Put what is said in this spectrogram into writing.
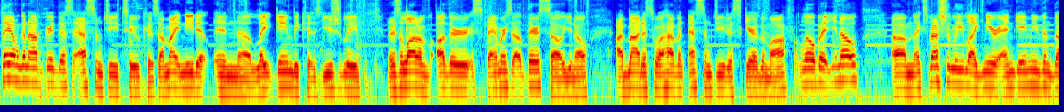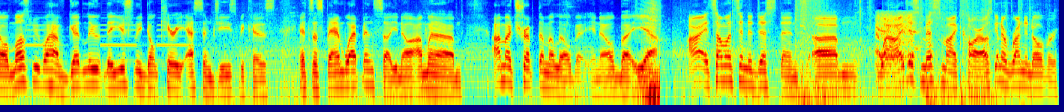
Think I'm going to upgrade this SMG too because I might need it in uh, late game because usually there's a lot of other spammers out there. So, you know, I might as well have an SMG to scare them off a little bit, you know. Um, especially like near end game, even though most people have good loot, they usually don't carry SMGs because it's a spam weapon. So, you know, I'm going to, I'm going to trip them a little bit, you know, but yeah. All right, someone's in the distance. Um, wow, I just missed my car. I was gonna run it over.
